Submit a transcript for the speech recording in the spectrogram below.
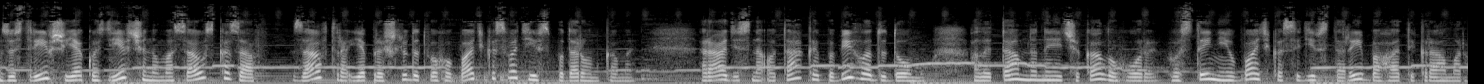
Зустрівши якось дівчину, Масао сказав Завтра я пришлю до твого батька сватів з подарунками. Радісна Отаке побігла додому, але там на неї чекало горе. В гостині у батька сидів старий багатий крамар.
